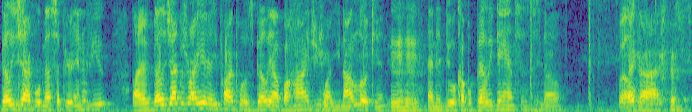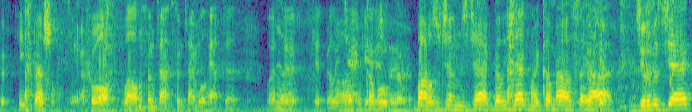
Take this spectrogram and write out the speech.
Belly Jack will mess up your interview. Like if Belly Jack was right here, he probably pull his belly out behind you while you're not looking, Mm-hmm. and then do a couple belly dances. You know, Well, guy, he's special. Yeah. cool. Well, sometime sometime we'll have to we'll have Yeah. to get Billy Uh, Jack a in. couple Yeah. bottles of Gentleman's Jack. Billy Jack might come out and say hi. Gentleman's Jack,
